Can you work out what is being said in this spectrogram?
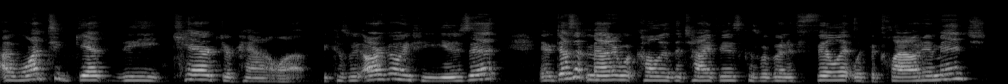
I want to get the character panel up because we are going to use it it doesn't matter what color the type is because we're going to fill it with the cloud image.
